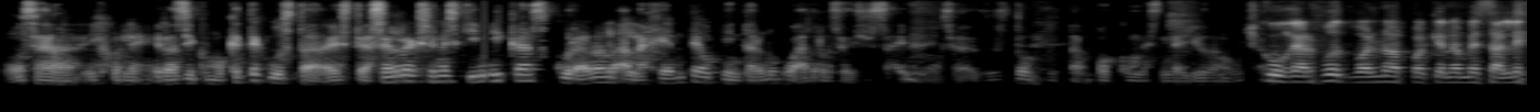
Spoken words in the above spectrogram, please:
o sea, híjole, era así como, ¿qué te gusta? Este, ¿Hacer reacciones químicas, curar a la, gente o pintar un cuadro? O sea, dices, ay, no, o sea, esto tampoco me, ayuda mucho. Jugar fútbol, no, porque no me sale.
